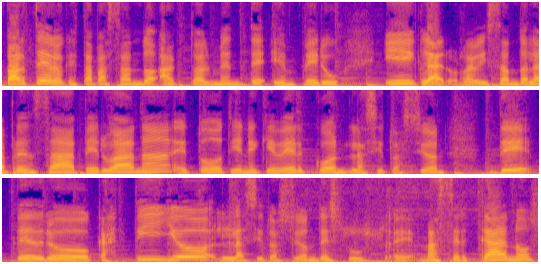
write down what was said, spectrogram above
parte de lo que está pasando actualmente en Perú. Y claro, revisando la prensa peruana, eh, todo tiene que ver con la situación de Pedro Castillo, la situación de eh, más cercanos.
